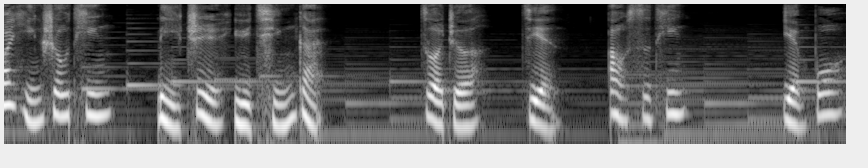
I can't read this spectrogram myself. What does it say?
欢迎收听《理智与情感》，作者简·奥斯汀，演播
